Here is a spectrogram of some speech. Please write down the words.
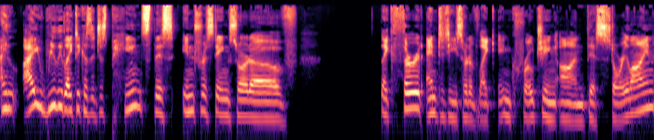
I I really liked it because it just paints this interesting sort of like third entity sort of like encroaching on this storyline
